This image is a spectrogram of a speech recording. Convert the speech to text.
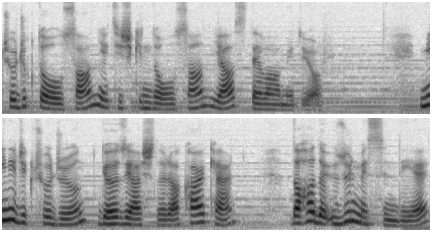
Çocuk da olsan, yetişkin de olsan yaz devam ediyor. Minicik çocuğun gözyaşları akarken daha da üzülmesin diye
